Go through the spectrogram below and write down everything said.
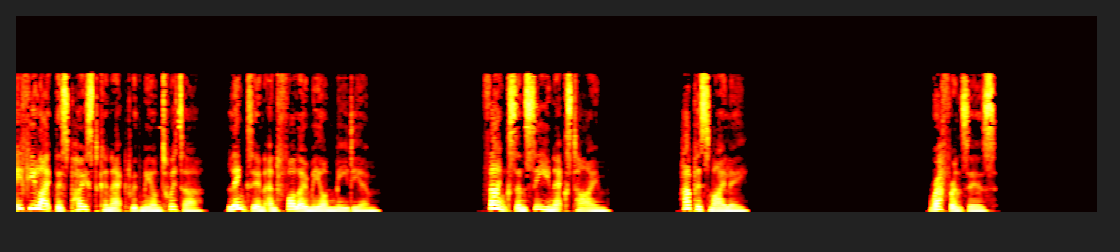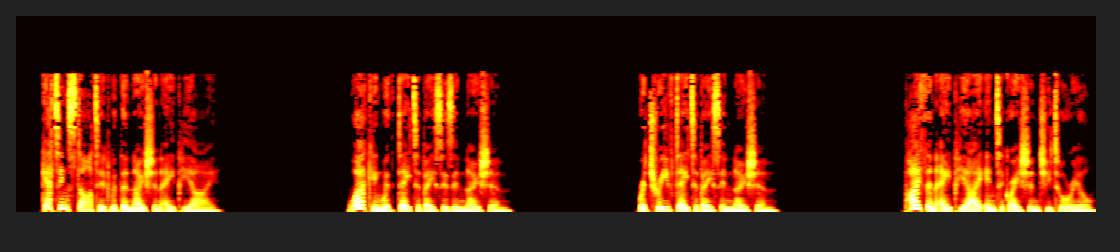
If you like this post connect with me on Twitter, LinkedIn and follow me on Medium. Thanks and see you next time. Happy Smiley. References Getting started with the Notion API. Working with databases in Notion. Retrieve database in Notion. Python API integration tutorial.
